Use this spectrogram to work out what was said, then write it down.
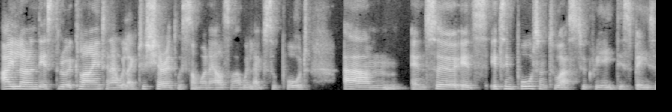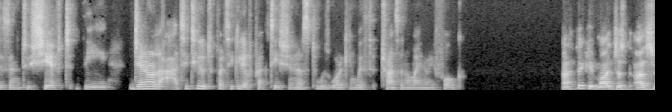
i learned this through a client and i would like to share it with someone else or i would like support um, and so it's it's important to us to create these spaces and to shift the general attitude particularly of practitioners towards working with trans and non-binary folk I think it might just, as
